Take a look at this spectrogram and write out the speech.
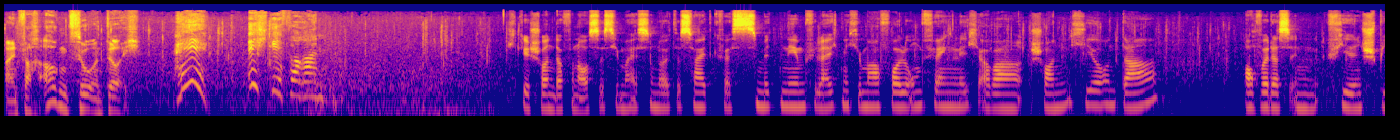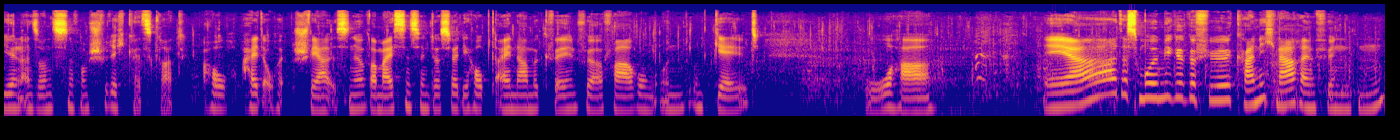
Einfach Augen zu und durch. Hey, ich gehe voran. Ich gehe schon davon aus, dass die meisten Leute Sidequests mitnehmen. Vielleicht nicht immer vollumfänglich, aber schon hier und da. Auch weil das in vielen Spielen ansonsten vom Schwierigkeitsgrad auch, halt auch schwer ist, ne? Weil meistens sind das ja die Haupteinnahmequellen für Erfahrung und, und Geld. Oha. Ja, das mulmige Gefühl kann ich nachempfinden.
